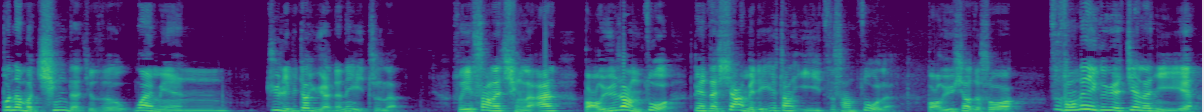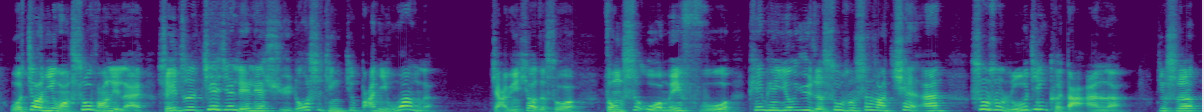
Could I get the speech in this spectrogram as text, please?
不那么轻的，就是外面距离比较远的那一只了。所以上来请了安，宝玉让座，便在下面的一张椅子上坐了。宝玉笑着说：“自从那个月见了你，我叫你往书房里来，谁知接接连连许多事情就把你忘了。”贾云笑着说：“总是我没福，偏偏又遇着叔叔身上欠安。叔叔如今可大安了，就是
